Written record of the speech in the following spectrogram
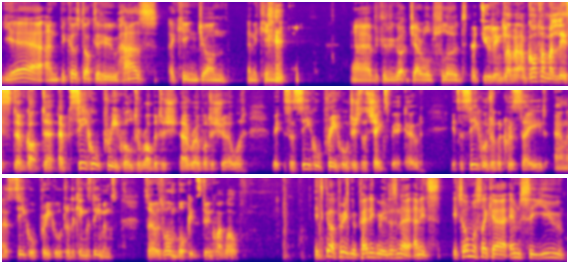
Yeah, and because Doctor Who has a King John and a King Richard, uh, because we've got Gerald Flood, uh, Julian Glover. I've got on my list. I've got uh, a sequel prequel to Robert uh, Robot of Sherwood. It's a sequel prequel to the Shakespeare Code. It's a sequel to the Crusade and a sequel prequel to the King's Demons. So as one book, it's doing quite well. It's got a pretty good pedigree, doesn't it? And it's it's almost like a MCU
